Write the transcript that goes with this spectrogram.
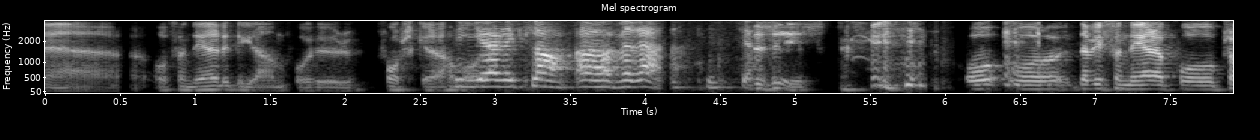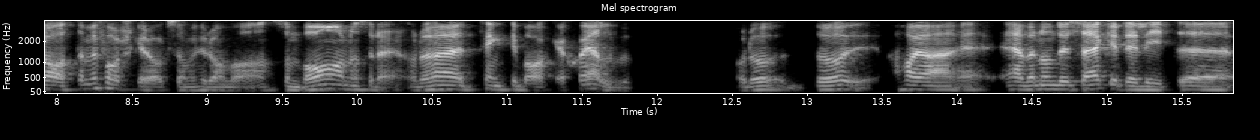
eh, och funderar lite grann på hur forskare har Vi gör reklam överallt Christian. Precis. och, och, där vi funderar på att prata med forskare också om hur de var som barn och sådär. Och då har jag tänkt tillbaka själv. Och då, då har jag, även om det säkert är lite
